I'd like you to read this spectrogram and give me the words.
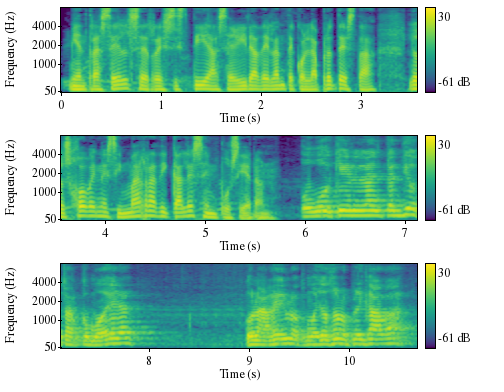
Mientras él se resistía a seguir adelante con la protesta, los jóvenes y más radicales se impusieron. Hubo quien la entendió tal como era, con arreglo, como yo se lo explicaba,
